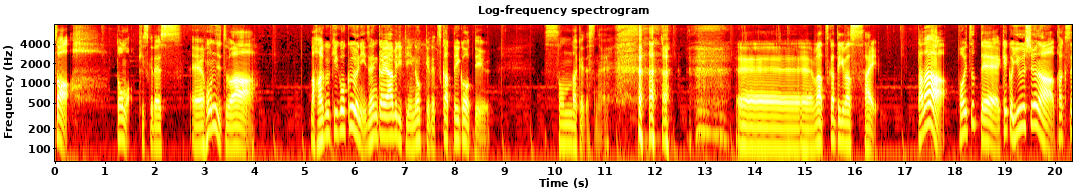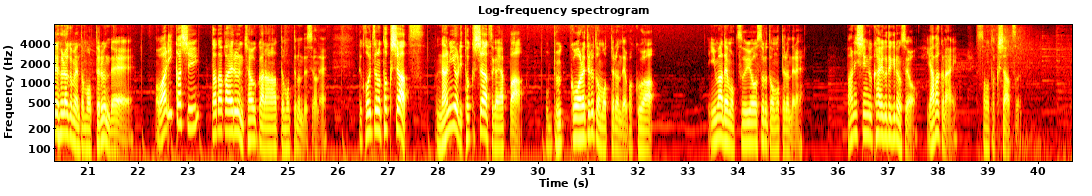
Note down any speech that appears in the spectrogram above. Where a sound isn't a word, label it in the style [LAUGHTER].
さあ、どうも、キスケです。えー、本日は、まあ、歯茎悟空に全開アビリティ乗っけて使っていこうっていう、そんだけですね。[LAUGHS] えー、まあ、使っていきます。はい。ただ、こいつって結構優秀な覚醒フラグメント持ってるんで、割かし戦えるんちゃうかなって思ってるんですよね。で、こいつの特殊アーツ。何より特殊アーツがやっぱ、ぶっ壊れてると思ってるんで、僕は。今でも通用すると思ってるんでね。バニシング回復できるんですよ。やばくない？その特殊アーツ。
